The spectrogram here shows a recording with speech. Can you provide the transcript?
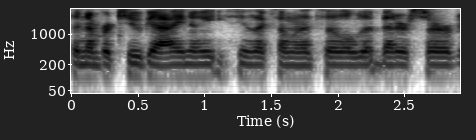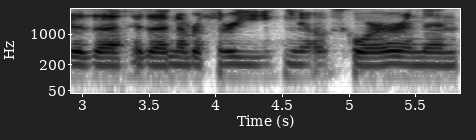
the number two guy. You know, he seems like someone that's a little bit better served as a as a number three you know scorer, and then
